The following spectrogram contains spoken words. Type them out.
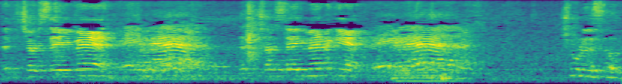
Let the church say amen. Amen. Let the church say amen again. Amen. Truly it's a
